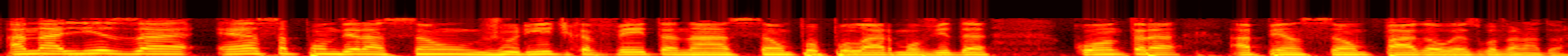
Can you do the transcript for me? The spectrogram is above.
analisa essa ponderação jurídica feita na ação popular movida contra a pensão paga ao ex-governador?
